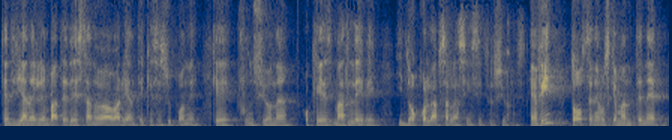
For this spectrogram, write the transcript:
tendrían el embate de esta nueva variante que se supone que funciona o que es más leve y no colapsa las instituciones. En fin, todos tenemos que mantener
